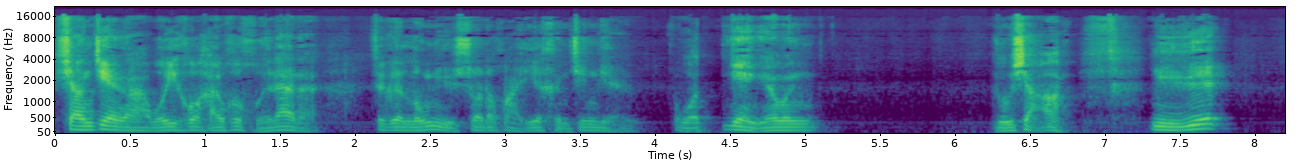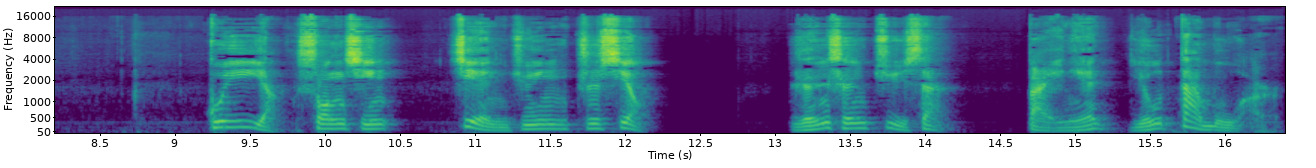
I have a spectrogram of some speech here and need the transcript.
相见啊？我以后还会回来的。”这个龙女说的话也很经典，我念原文如下啊：女曰。归养双亲，见君之孝，人生聚散，百年犹旦暮耳，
